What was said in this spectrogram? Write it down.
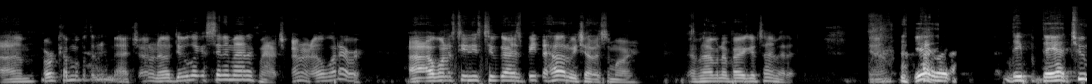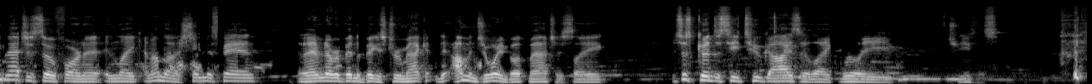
Um, or come up with a new match. I don't know. Do like a cinematic match. I don't know. Whatever. I, I want to see these two guys beat the hell out of each other some more. I'm having a very good time at it. You know. yeah, like they they had two matches so far in it, and like, and I'm not a Sheamus fan, and I've never been the biggest Drew Mac. I'm enjoying both matches. Like, it's just good to see two guys that like really, Jesus. it's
